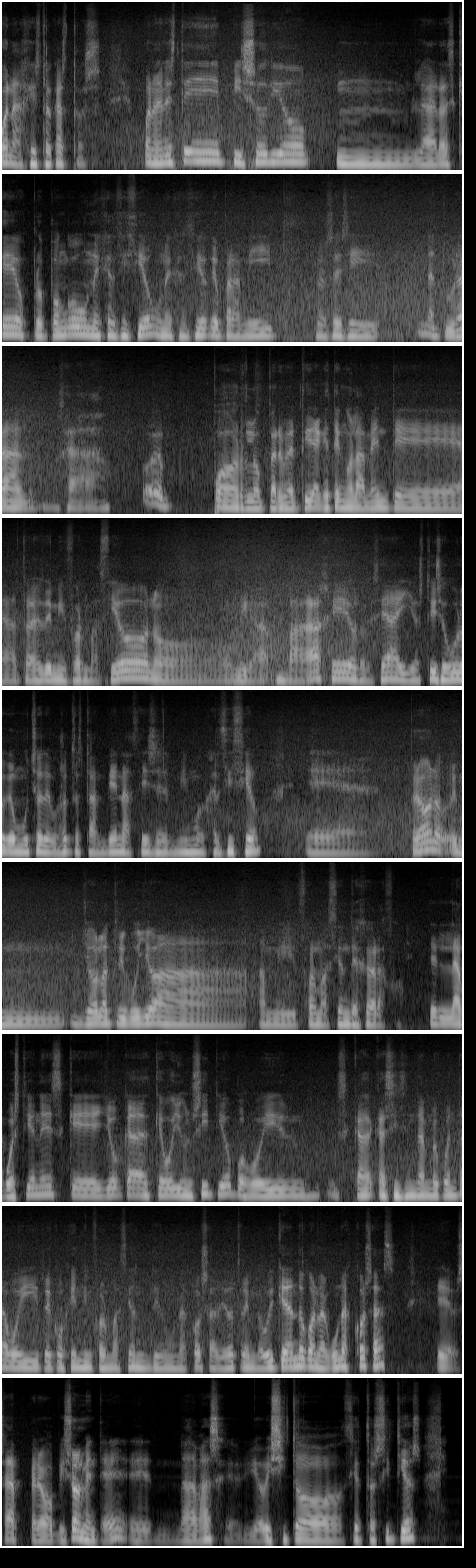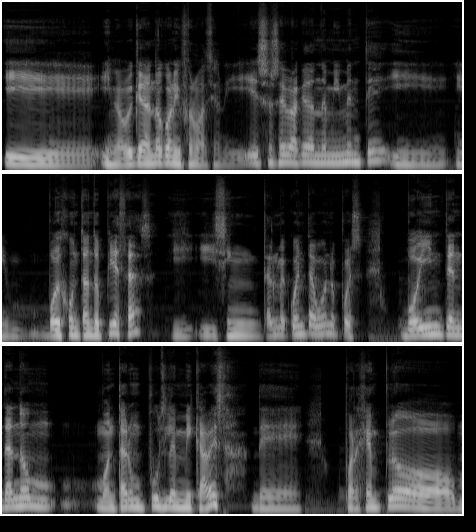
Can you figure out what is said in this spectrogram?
Buenas, Gistocastos. Bueno, en este episodio mm, la verdad es que os propongo un ejercicio, un ejercicio que para mí, no sé si natural, o sea, por lo pervertida que tengo la mente a través de mi formación o, mi bagaje o lo que sea, y yo estoy seguro que muchos de vosotros también hacéis el mismo ejercicio. Eh, pero bueno, mm, yo lo atribuyo a mi formación de geógrafo. La cuestión es que yo cada vez que voy a un sitio, pues voy casi sin darme cuenta, voy recogiendo información de una cosa, de otra, y me voy quedando con algunas cosas, eh, o sea, pero visualmente, ¿eh? Eh, nada más. Yo visito ciertos sitios y, me voy quedando con información. Y eso se va quedando en mi mente y, voy juntando piezas y, y, sin darme cuenta, bueno, pues voy intentando montar un puzzle en mi cabeza de, por ejemplo,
